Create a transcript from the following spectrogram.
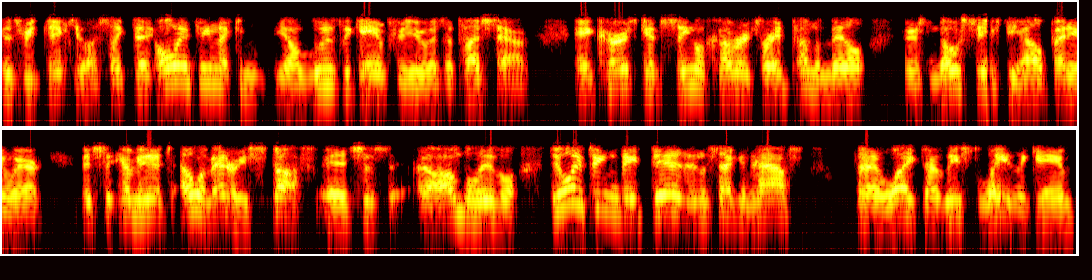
is ridiculous. Like, the only thing that can, you know, lose the game for you is a touchdown. And Kearse gets single coverage right down the middle. There's no safety help anywhere. It's, I mean, it's elementary stuff. It's just unbelievable. The only thing they did in the second half that I liked, or at least late in the game,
